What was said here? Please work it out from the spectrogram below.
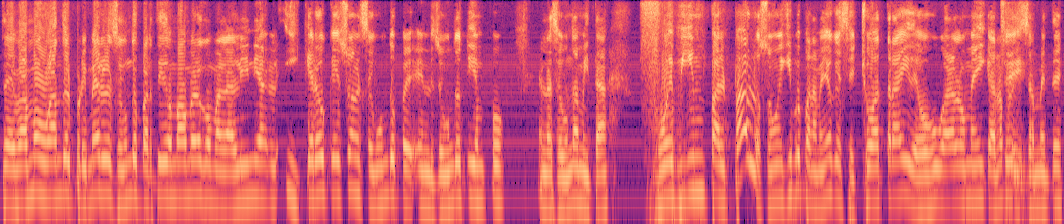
te, vamos jugando el primero el segundo partido más o menos como en la línea. Y creo que eso en el segundo en el segundo tiempo, en la segunda mitad, fue bien palpable. Son un equipo panameño que se echó atrás y dejó jugar a los mexicanos Sí. precisamente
